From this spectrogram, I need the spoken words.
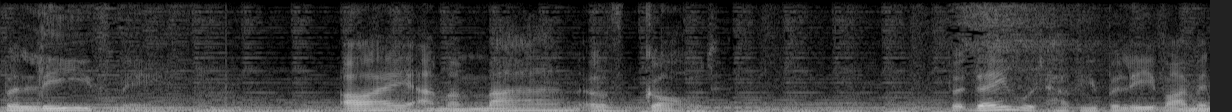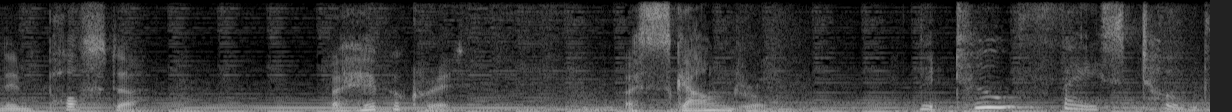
Believe me, I am a man of God. But they would have you believe I'm an impostor, a hypocrite, a scoundrel. The two-faced toad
